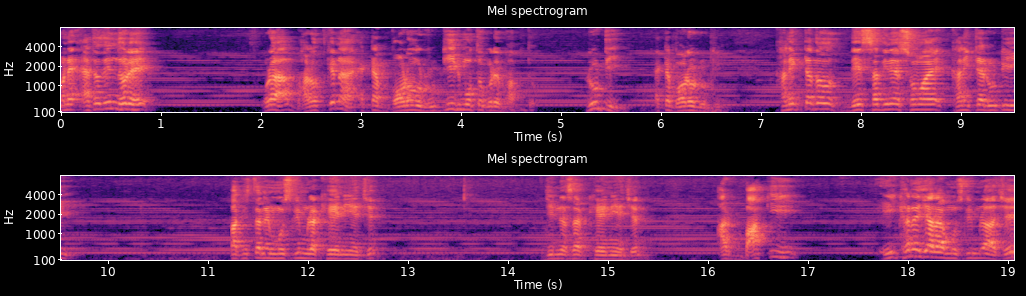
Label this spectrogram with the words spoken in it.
মানে এতদিন ধরে ওরা ভারতকে না একটা বড় রুটির মতো করে ভাবতো। রুটি, একটা বড় রুটি। খানিকটা তো দেশ স্বাধীনের সময় খানিকটা রুটি পাকিস্তানের মুসলিমরা খেয়ে নিয়েছে, জিন্না সাহেব খেয়ে নিয়েছেন। আর বাকি এইখানে যারা মুসলিমরা আছে,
